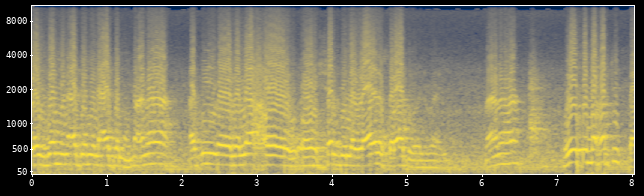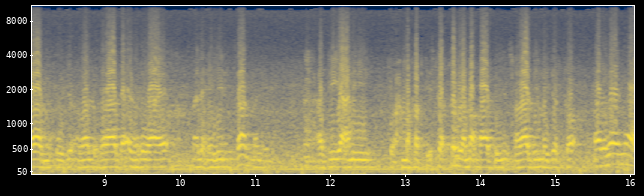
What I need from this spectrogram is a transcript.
yalzam min cadam lcadam macnaha haddii oo lala oo shardi la waayo salaada waa la waayo macnaha waysa ma qabtid salaad masalaada eber waaye mala helin salaad mala helin haddii yani wax ma qabti istakfir lama qaabilin salaadii ma jirto mala waayo ma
